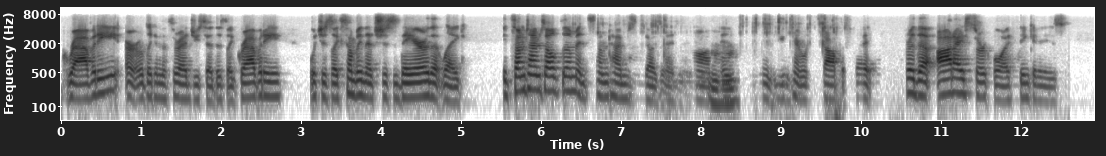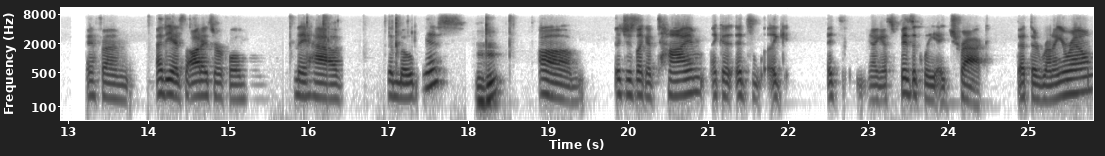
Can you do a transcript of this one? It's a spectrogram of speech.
gravity, or like in the thread you said, there's like gravity, which is like something that's just there that like it sometimes helps them and sometimes doesn't. Um, and you can't really stop it. But for the odd eye circle, I think it is. If I'm, I think it's the odd eye circle. They have the Mobius, hmm um, it's just like a time, like a, it's like, it's I guess physically a track that they're running around,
